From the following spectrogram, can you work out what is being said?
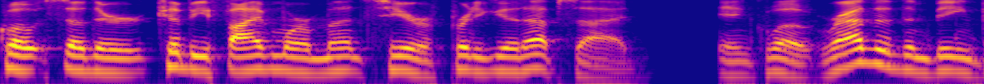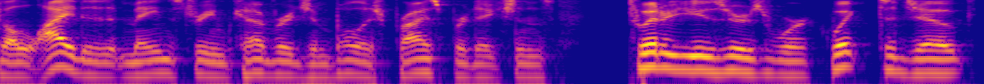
quote, so there could be five more months here of pretty good upside. End quote. Rather than being delighted at mainstream coverage and bullish price predictions, Twitter users were quick to joke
